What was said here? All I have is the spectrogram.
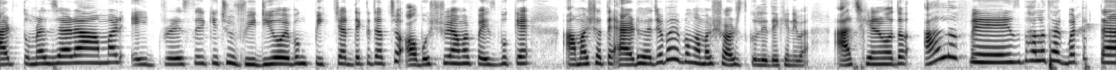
আর তোমরা যারা আমার এই ড্রেসের কিছু ভিডিও এবং পিকচার দেখতে চাচ্ছ, অবশ্যই আমার ফেসবুকে আমার সাথে অ্যাড হয়ে যাবে এবং আমার শর্টসগুলি দেখে নিবা। আজকের মতো, আল্লাহ হাফেজ, ভালো থাকবা, টাটা।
